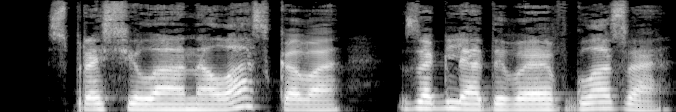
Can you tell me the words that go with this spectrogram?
— спросила она ласково, заглядывая в глаза.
